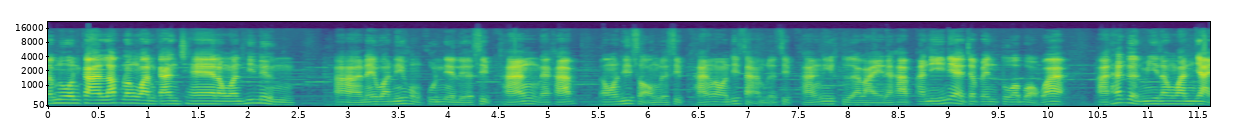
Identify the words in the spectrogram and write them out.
จำนวนการรับรางวัลการแชร์รางวัลที่1อ่า ในวันนี้ของคุณเนี่ยเหลือ 10 ครั้งนะครับรางวัลที่ 2 เหลือ 10 ครั้งรางวัลที่ 3 เหลือ 10 ครั้งนี่คืออะไรนะครับ อันนี้เนี่ยจะเป็นตัวบอกว่าถ้าเกิดมีรางวัลใหญ่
